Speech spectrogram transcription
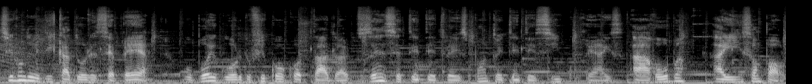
Segundo o indicador CPE, o boi gordo ficou cotado a R$ 273,85 a arroba aí em São Paulo.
